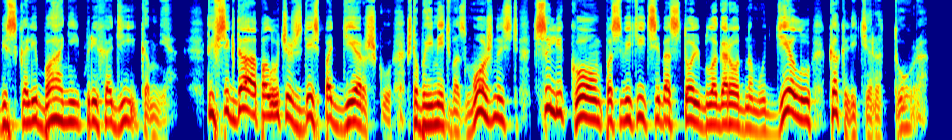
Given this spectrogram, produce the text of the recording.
без колебаний приходи ко мне. Ты всегда получишь здесь поддержку, чтобы иметь возможность целиком посвятить себя столь благородному делу, как литература.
